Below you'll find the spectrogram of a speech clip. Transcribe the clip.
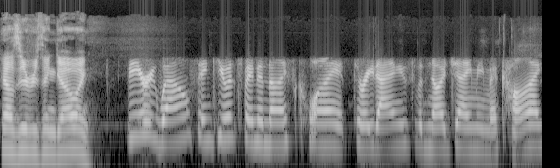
How's everything going? Very well, thank you. It's been a nice, quiet three days with no Jamie Mackay.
